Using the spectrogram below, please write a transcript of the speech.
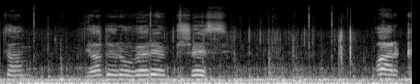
Witam, jadę rowerem przez park.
